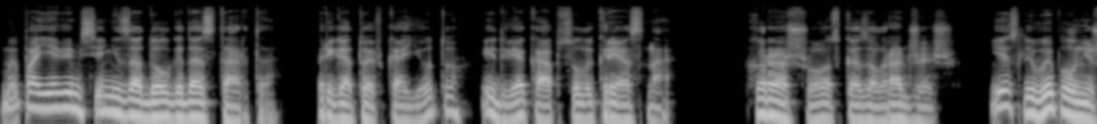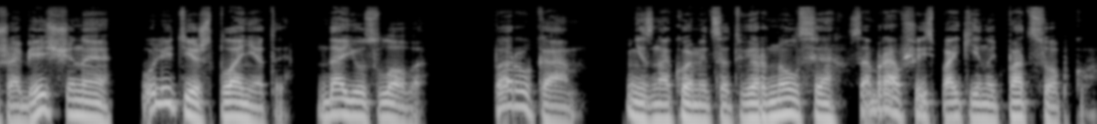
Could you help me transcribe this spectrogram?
Мы появимся незадолго до старта. Приготовь каюту и две капсулы криосна». «Хорошо», — сказал Раджеш. «Если выполнишь обещанное, улетишь с планеты. Даю слово». «По рукам». Незнакомец отвернулся, собравшись покинуть подсобку.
